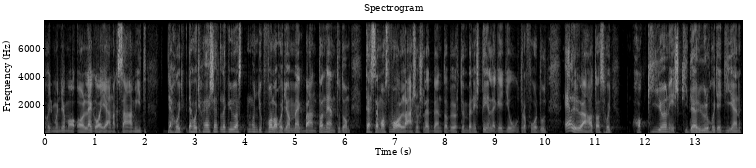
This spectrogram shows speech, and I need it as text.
hogy mondjam, a, a legaljának számít, de hogy, de hogyha esetleg ő azt mondjuk valahogyan megbánta, nem tudom, teszem azt vallásos lett bent a börtönben, és tényleg egy jó útra fordult, előállhat az, hogy ha kijön és kiderül, hogy egy ilyen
